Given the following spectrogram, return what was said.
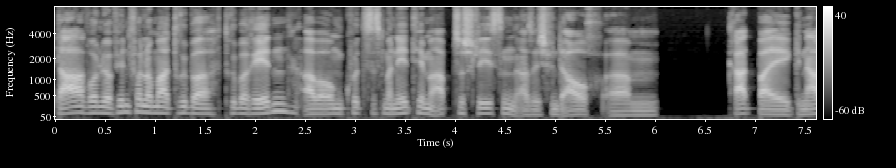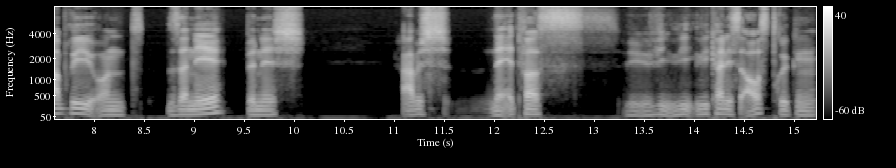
da wollen wir auf jeden Fall nochmal drüber, drüber reden. Aber um kurz das Manet-Thema abzuschließen, also ich finde auch, ähm, gerade bei Gnabry und Sané bin ich habe ich eine etwas, wie, wie, wie kann ich es ausdrücken?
